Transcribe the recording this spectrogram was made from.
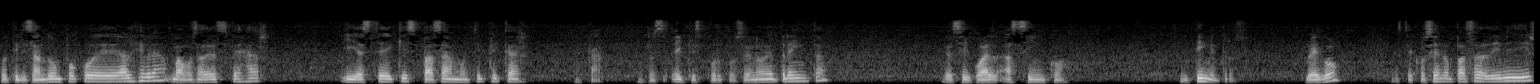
Utilizando un poco de álgebra, vamos a despejar y este x pasa a multiplicar acá. Entonces x por coseno de 30 es igual a 5 centímetros. Luego, este coseno pasa a dividir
